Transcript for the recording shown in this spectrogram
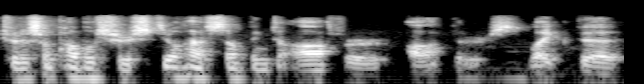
traditional publishers still have something to offer authors. Like the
